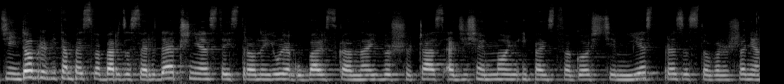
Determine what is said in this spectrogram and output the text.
Dzień dobry, witam Państwa bardzo serdecznie. Z tej strony Julia Gubalska, Najwyższy Czas, a dzisiaj moim i Państwa gościem jest prezes Stowarzyszenia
